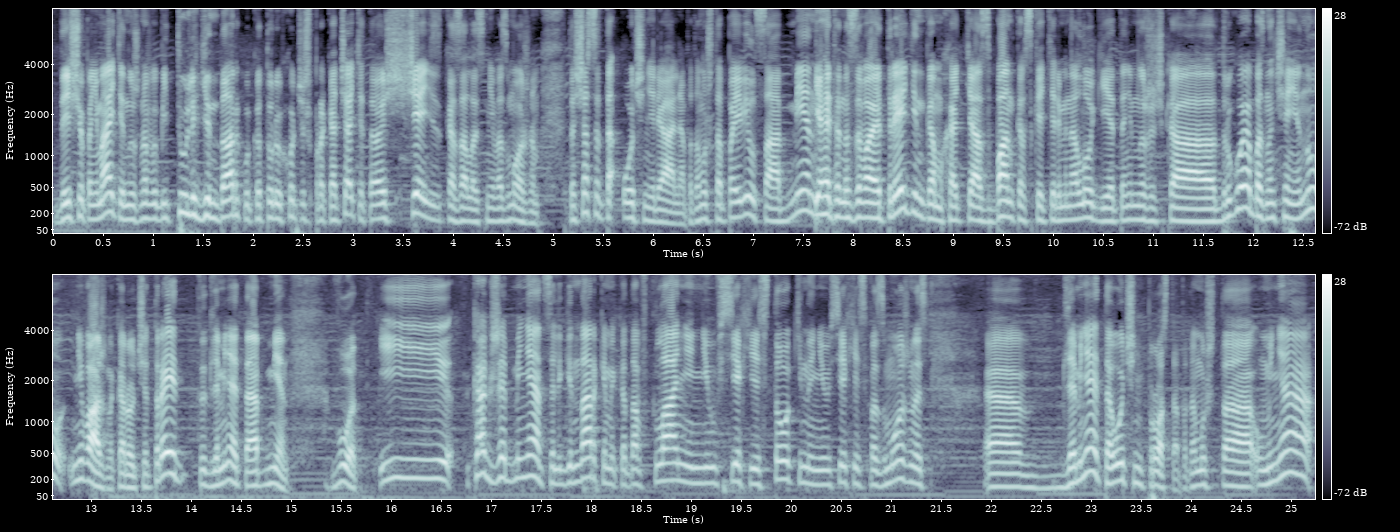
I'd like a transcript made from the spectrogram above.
Да еще, понимаете, нужно выбить ту легендарку, которую хочешь прокачать. Это вообще казалось невозможным. То сейчас это очень реально, потому что появился обмен. Я это называю трейдингом, хотя с банковской терминологией это немножечко другое обозначение. Ну, неважно, короче, трейд для меня это обмен. Вот, и как же обменяться легендарками, когда в клане не у всех есть токены, не у всех есть возможность для меня это очень просто, потому что у меня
